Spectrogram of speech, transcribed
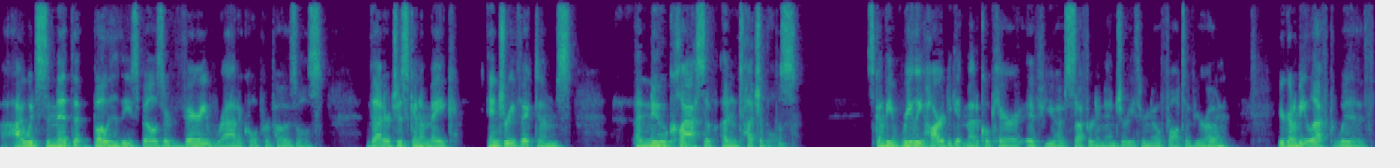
I would submit that both of these bills are very radical proposals that are just going to make injury victims a new class of untouchables. It's going to be really hard to get medical care if you have suffered an injury through no fault of your own. You're going to be left with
